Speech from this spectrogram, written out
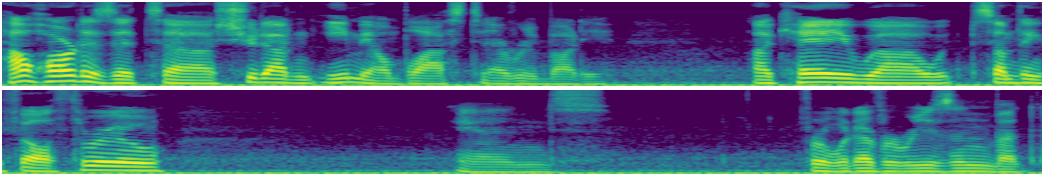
how hard is it to shoot out an email blast to everybody? Like, hey, uh, something fell through, and for whatever reason, but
